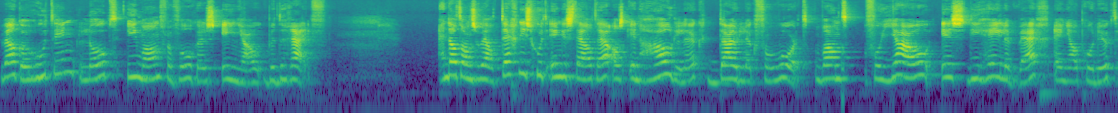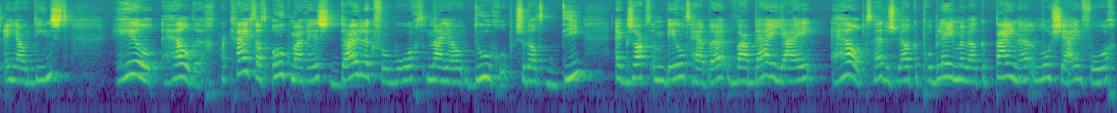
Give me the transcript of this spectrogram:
Welke routing loopt iemand vervolgens in jouw bedrijf? En dat dan zowel technisch goed ingesteld hè, als inhoudelijk duidelijk verwoord. Want voor jou is die hele weg en jouw product en jouw dienst heel helder. Maar krijg dat ook maar eens duidelijk verwoord naar jouw doelgroep. Zodat die exact een beeld hebben waarbij jij helpt. Hè? Dus welke problemen, welke pijnen los jij voor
